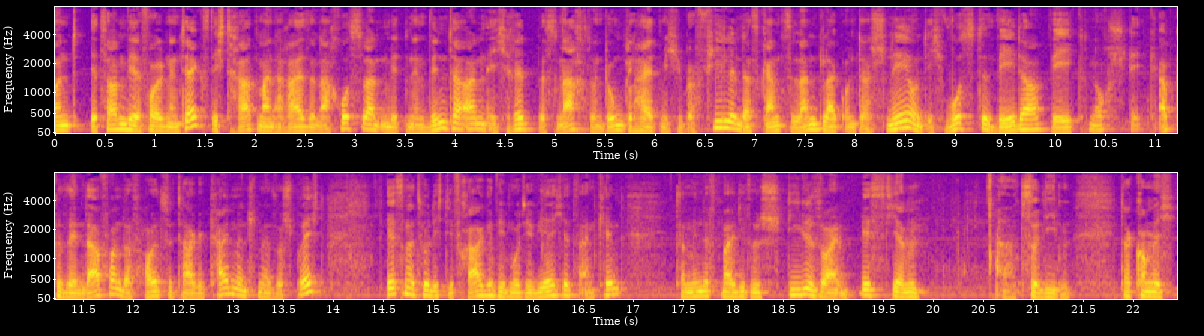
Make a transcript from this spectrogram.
Und jetzt haben wir folgenden Text. Ich trat meine Reise nach Russland mitten im Winter an. Ich ritt bis Nacht und Dunkelheit mich überfielen. Das ganze Land lag unter Schnee und ich wusste weder Weg noch Steg. Abgesehen davon, dass heutzutage kein Mensch mehr so spricht, ist natürlich die Frage, wie motiviere ich jetzt ein Kind, zumindest mal diesen Stil so ein bisschen äh, zu lieben. Da komme ich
